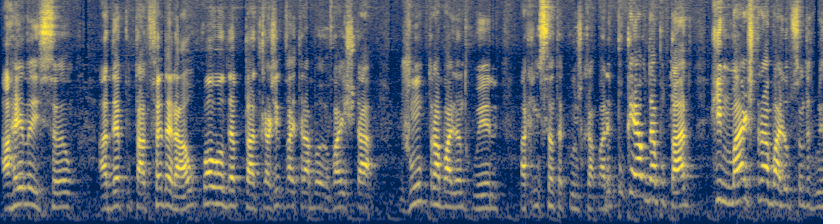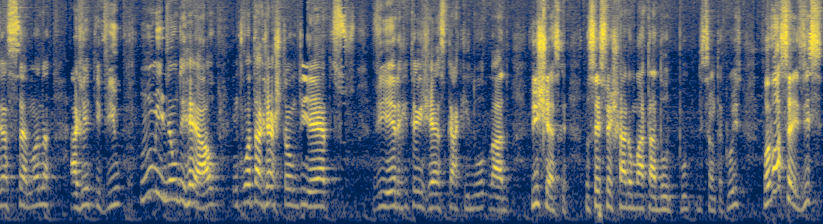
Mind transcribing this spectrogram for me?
à reeleição a deputado federal. Qual é o deputado que a gente vai, vai estar junto trabalhando com ele aqui em Santa Cruz do Caparibe? Porque é o deputado que mais trabalhou para Santa Cruz. Essa semana a gente viu um milhão de real, enquanto a gestão de Edson Vieira, que tem Jéssica aqui do outro lado. Viu, Jéssica? Vocês fecharam o matador público de Santa Cruz? Foi vocês, isso?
